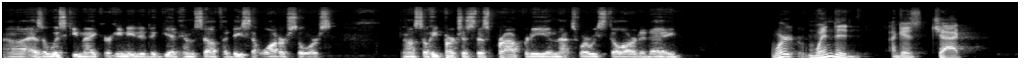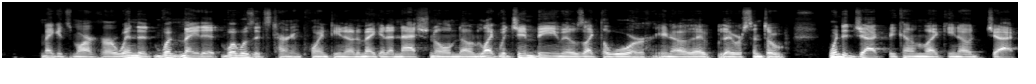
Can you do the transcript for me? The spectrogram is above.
uh, as a whiskey maker, he needed to get himself a decent water source. so he purchased this property, and that's where we still are today. Where when did I guess Jack make its mark or when did what made it what was its turning point you know to make it a national known like with jim beam it was like the war you know they, they were sent to when did jack become like you know jack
